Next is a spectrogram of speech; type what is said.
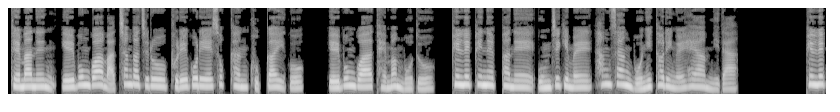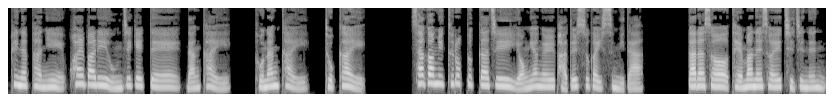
대만은 일본과 마찬가지로 브레고리에 속한 국가이고 일본과 대만 모두 필리핀 해판의 움직임을 항상 모니터링을 해야 합니다. 필리핀 해판이 활발히 움직일 때에 난카이, 도난카이, 도카이, 사가미 트로프까지 영향을 받을 수가 있습니다. 따라서 대만에서의 지진은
